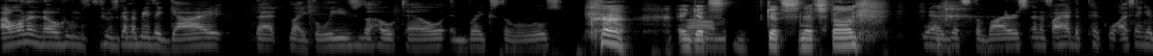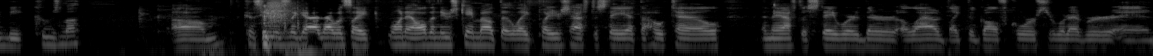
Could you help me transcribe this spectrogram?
I want to know who's who's gonna be the guy that like leaves the hotel and breaks the rules. and gets gets snitched on. Yeah, gets the virus. And if I had to pick one, I think it'd be Kuzma. Um, because he was the guy that was like when all the news came out that like players have to stay at the hotel and they have to stay where they're allowed, like the golf course or whatever, and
